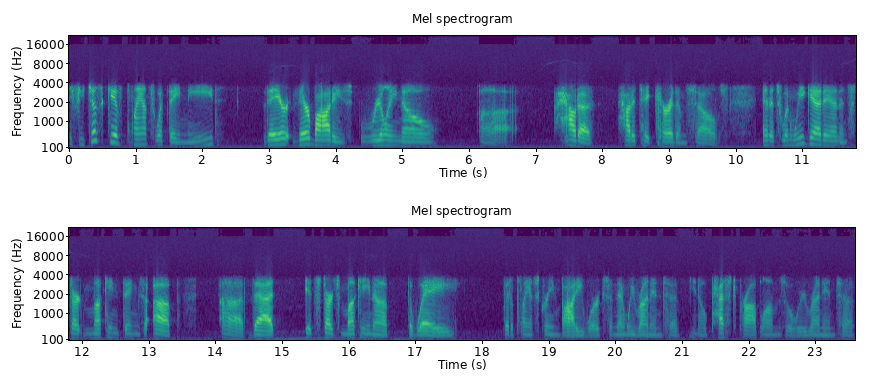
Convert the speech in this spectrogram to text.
if you just give plants what they need, their their bodies really know uh, how to how to take care of themselves. And it's when we get in and start mucking things up uh, that it starts mucking up the way that a plant's green body works, and then we run into you know pest problems, or we run into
